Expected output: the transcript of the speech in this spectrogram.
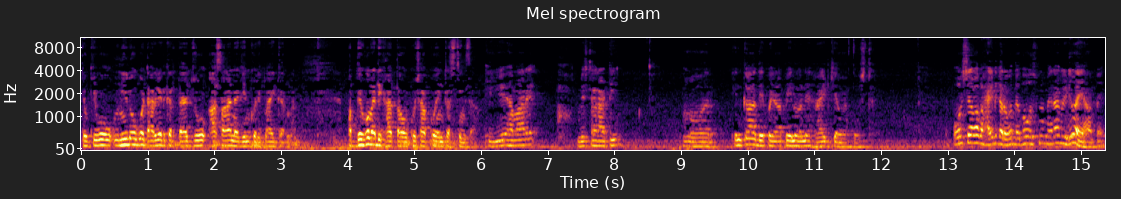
क्योंकि वो उन्हीं लोगों को टारगेट करता है जो आसान है जिनको रिप्लाई करना। अब देखो मैं दिखाता हूँ कुछ आपको इंटरेस्टिंग सा। ये हमारे मिस्टर राठी और इनका देखो यहाँ पे इन्होंने हाइड किया हुआ पोस्ट पोस्ट जब आप हाइड करोगे, देखो उसमें मेरा वीडियो है यहाँ पे।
